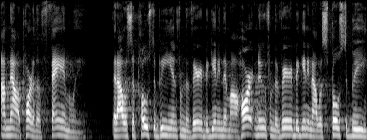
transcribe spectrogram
I'm now a part of the family that I was supposed to be in from the very beginning, that my heart knew from the very beginning I was supposed to be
